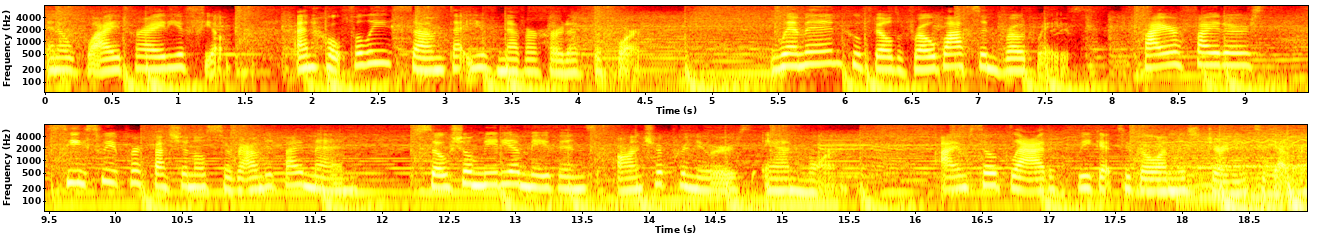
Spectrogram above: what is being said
in a wide variety of fields, and hopefully some that you've never heard of before. Women who build robots in roadways, firefighters, C suite professionals surrounded by men, social media mavens, entrepreneurs, and more. I'm so glad we get to go on this journey together.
